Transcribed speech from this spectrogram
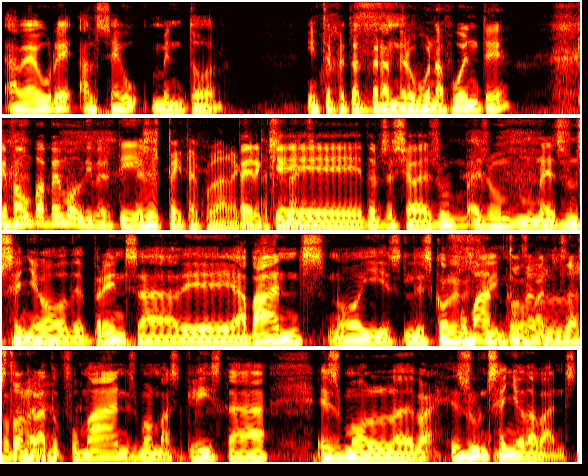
a veure el seu mentor, interpretat per Andreu Buenafuente, que fa un paper molt divertit. És espectacular, aquest perquè, personatge. doncs això, és un, és un, és un senyor de premsa d'abans, no? I les coses... Fumant tota abans, l'estona, Tot el eh? fumant, és molt masclista, és molt... Eh, bé, és un senyor d'abans.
